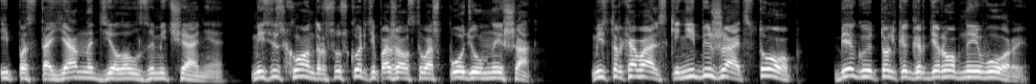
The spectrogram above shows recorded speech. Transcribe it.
и постоянно делал замечания. «Миссис Хондерс, ускорьте, пожалуйста, ваш подиумный шаг. Мистер Ковальский, не бежать, стоп! Бегают только гардеробные воры.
